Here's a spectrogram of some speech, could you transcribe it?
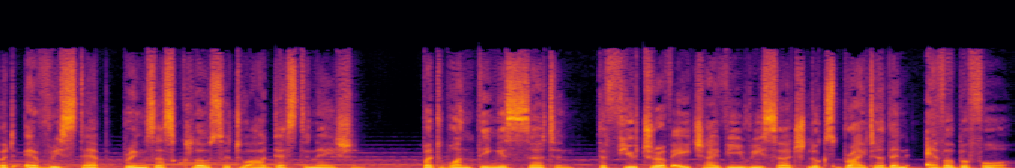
but every step brings us closer to our destination. But one thing is certain, the future of HIV research looks brighter than ever before.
